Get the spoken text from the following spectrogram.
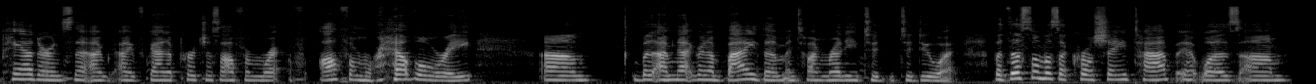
patterns that I've, I've got to purchase off from, off from Ravelry. Um, but I'm not going to buy them until I'm ready to, to do it. But this one was a crochet top. It was um,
